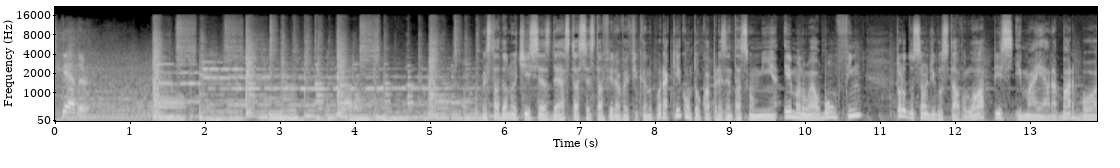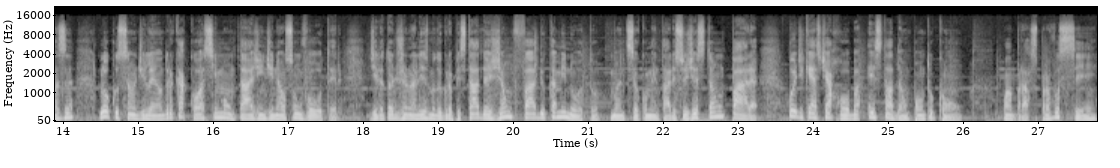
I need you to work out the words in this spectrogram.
together. O Estadão Notícias desta sexta-feira vai ficando por aqui. Contou com a apresentação minha, Emanuel Bonfim, produção de Gustavo Lopes e Maiara Barbosa, locução de Leandro Cacossi e montagem de Nelson Volter. Diretor de jornalismo do Grupo Estado é João Fábio Caminoto. Mande seu comentário e sugestão para podcast@estadão.com. Um abraço para você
